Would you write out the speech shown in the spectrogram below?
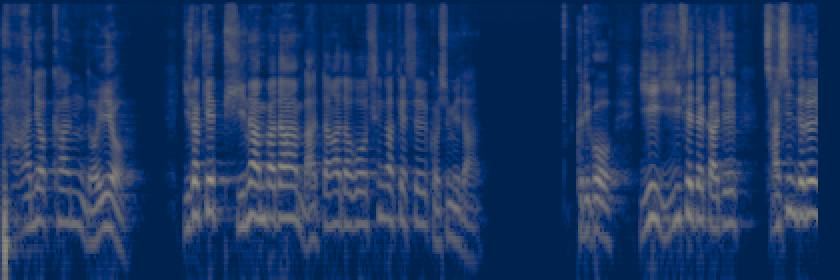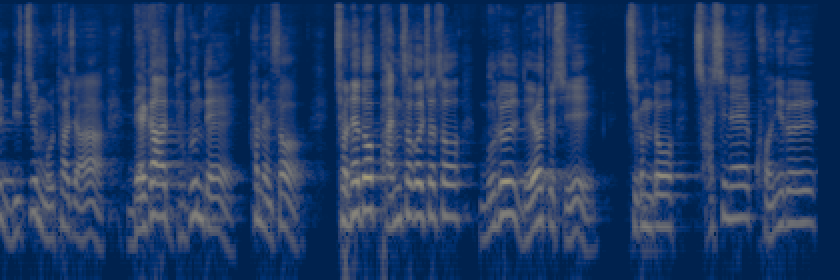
반역한 너희여 이렇게 비난받아 마땅하다고 생각했을 것입니다. 그리고 이 2세대까지 자신들을 믿지 못하자 내가 누군데 하면서 전에도 반석을 쳐서 물을 내었듯이 지금도 자신의 권위를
